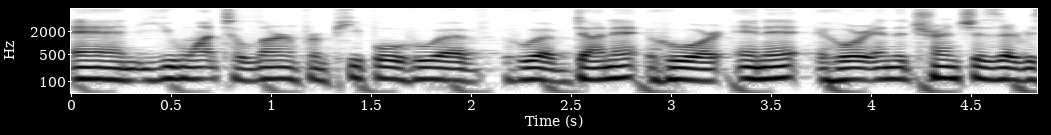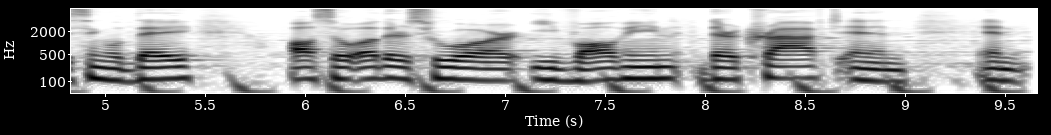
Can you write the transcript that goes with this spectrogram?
and you want to learn from people who have who have done it, who are in it, who are in the trenches every single day, also others who are evolving their craft and and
